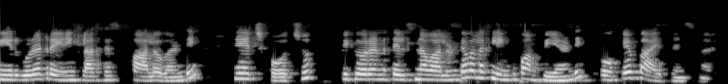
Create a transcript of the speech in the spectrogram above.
మీరు కూడా ట్రైనింగ్ క్లాసెస్ ఫాలో అవ్వండి. నేర్చుకోవచ్చు. మీకు ఎవరైనా తెలిసిన వాళ్ళు ఉంటే వాళ్ళకి లింక్ పంపించండి ఓకే బాయ్ ఫ్రెండ్స్ మరి.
